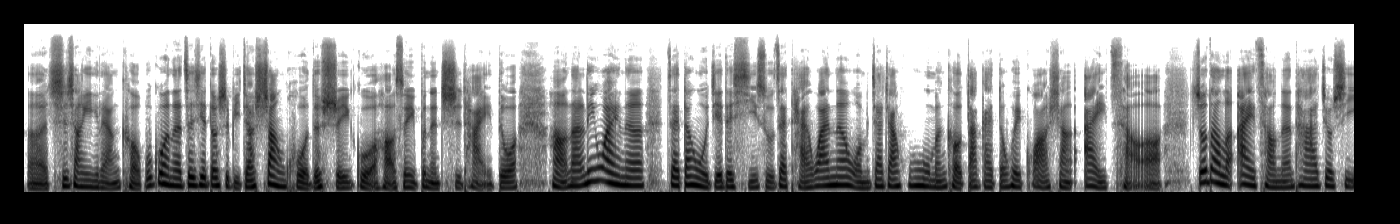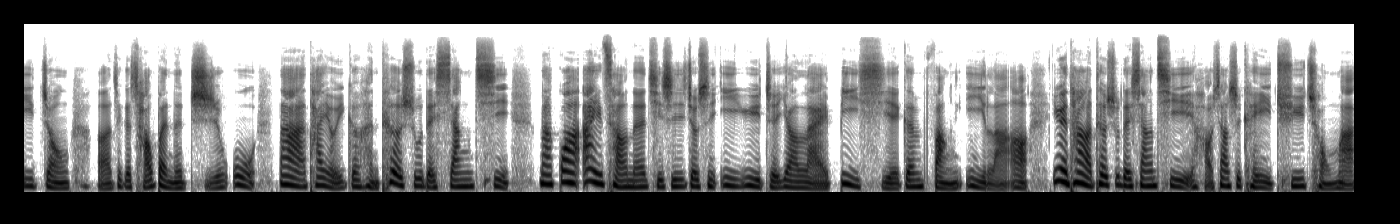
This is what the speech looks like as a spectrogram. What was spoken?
呃吃上一两口。不过呢，这些都是比较上火的水果哈，所以不能吃太多。好，那另外呢，在端午节的习俗，在台湾呢，我们家家户户门口大概都会挂上艾草啊。说到了艾草呢，它就是一种呃这个草本的植物，那它有一个很特殊的香气。那挂艾草呢，其实就是意喻着要来辟邪跟防疫啦啊，因为它有特殊的香气，好像是可以驱虫嘛。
